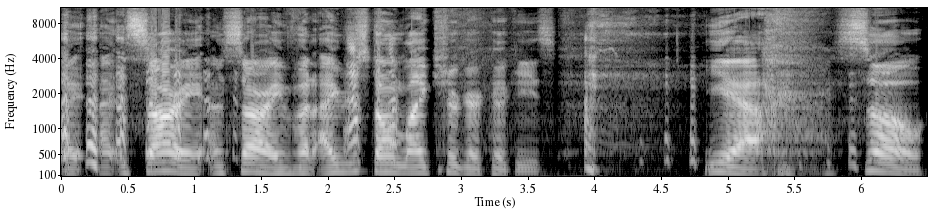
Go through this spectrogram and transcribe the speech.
I, I, sorry, I'm sorry, but I just don't like sugar cookies. Yeah, so,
